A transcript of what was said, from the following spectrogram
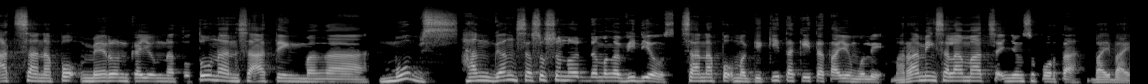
at sana po meron kayong natutunan sa ating mga moves hanggang sa susunod na mga videos. Sana po magkikita-kita tayo muli. Maraming salamat sa inyong suporta. Bye-bye.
